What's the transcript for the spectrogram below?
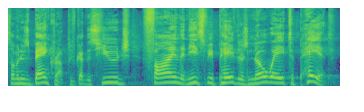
someone who's bankrupt. We've got this huge fine that needs to be paid. There's no way to pay it.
